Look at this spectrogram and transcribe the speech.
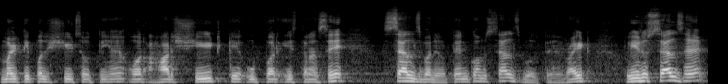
मल्टीपल शीट्स होती हैं और हर शीट के ऊपर इस तरह से सेल्स बने होते हैं। इनको हम सेल्स बोलते हैं राइट तो ये जो सेल्स हैं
